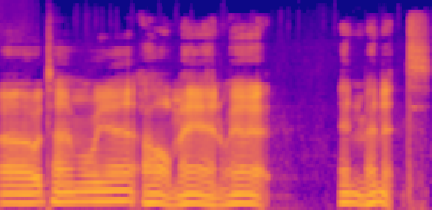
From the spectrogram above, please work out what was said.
uh, what time are we at? Oh man, we're at 10 minutes.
